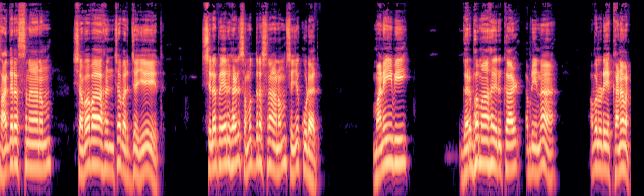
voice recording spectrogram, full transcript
சாகரஸ்நானம் ஷவவாகஞ்ச வர்ஜயேத். சில பேர்கள் சமுத்திர ஸ்நானம் செய்யக்கூடாது. மனைவி கர்ப்பமாக இருக்காள் அப்படின்னா அவளுடைய கணவன்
